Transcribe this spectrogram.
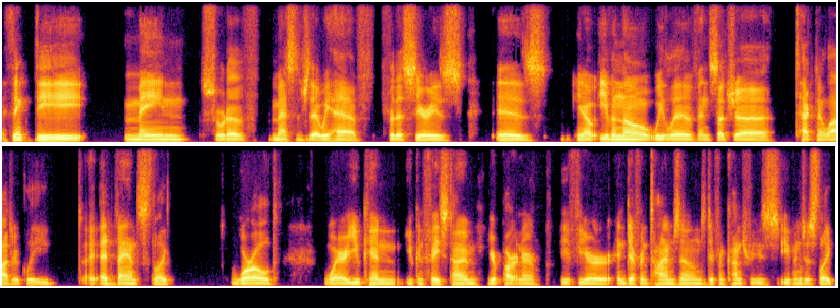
I think the main sort of message that we have for this series is, you know, even though we live in such a technologically advanced like world where you can you can FaceTime your partner if you're in different time zones, different countries, even just like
